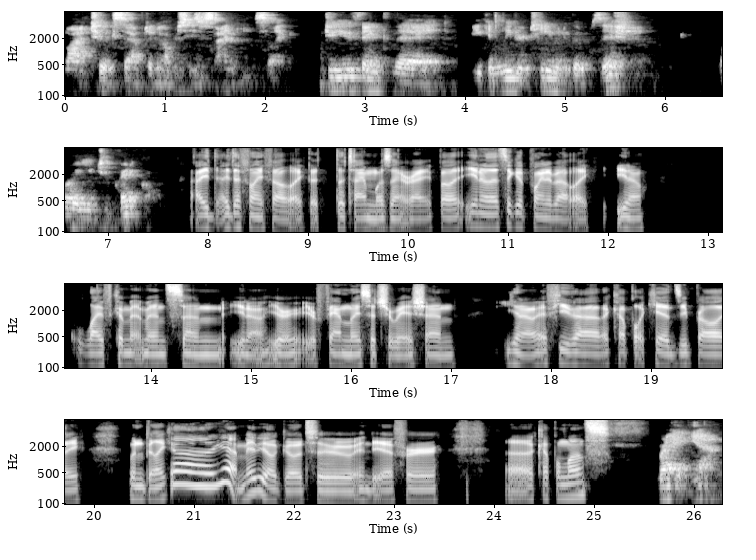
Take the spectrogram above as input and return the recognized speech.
want to accept an overseas assignment. It's like, do you think that you can leave your team in a good position, or are you too critical? I, I definitely felt like the, the time wasn't right. But, you know, that's a good point about like, you know, life commitments and you know your your family situation you know if you had a couple of kids you probably wouldn't be like oh yeah maybe i'll go to india for uh, a couple months Right, yeah.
